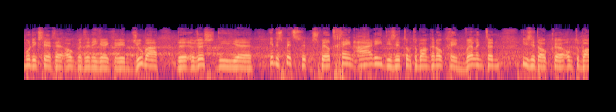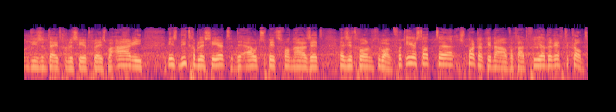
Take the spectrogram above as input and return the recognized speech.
moet ik zeggen, ook met een Y erin. Juba, de Rus die in de spits speelt. Geen Ari, die zit op de bank. En ook geen Wellington, die zit ook op de bank. Die is een tijd geblesseerd geweest. Maar Ari is niet geblesseerd. De oud-spits van AZ. En zit gewoon op de bank. Voor het eerst dat uh, Spartak in de aanval gaat via de rechterkant.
